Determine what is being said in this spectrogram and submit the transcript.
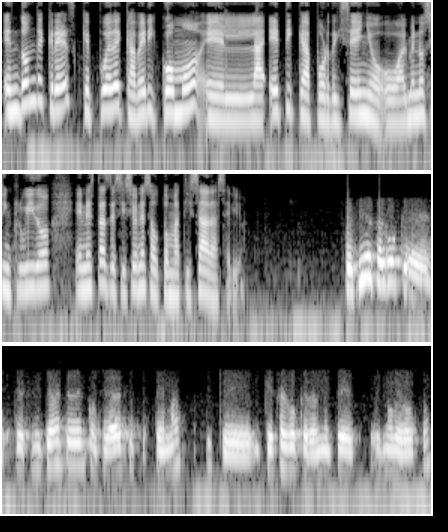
en dónde crees que puede caber y cómo el, la ética por diseño o al menos incluido en estas decisiones automatizadas, Elio? Pues sí, es algo que, que definitivamente deben considerar estos sistemas y que, que es algo que realmente es, es novedoso.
